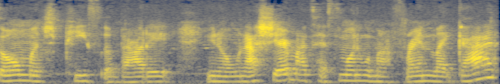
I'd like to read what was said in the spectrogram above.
so much peace about it you know when i share my testimony with my friend like god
